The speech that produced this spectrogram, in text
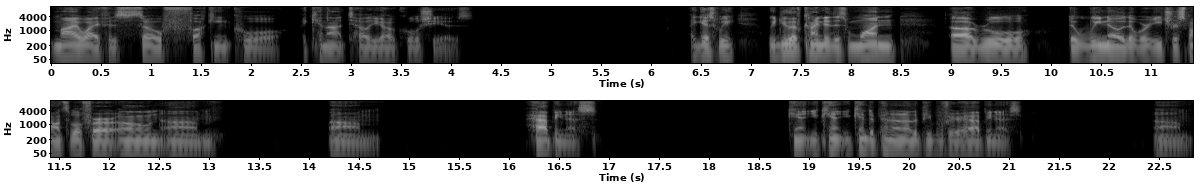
My wife is so fucking cool. I cannot tell you how cool she is. I guess we we do have kind of this one uh rule that we know that we're each responsible for our own um um happiness. Can't you can't you can't depend on other people for your happiness. Um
